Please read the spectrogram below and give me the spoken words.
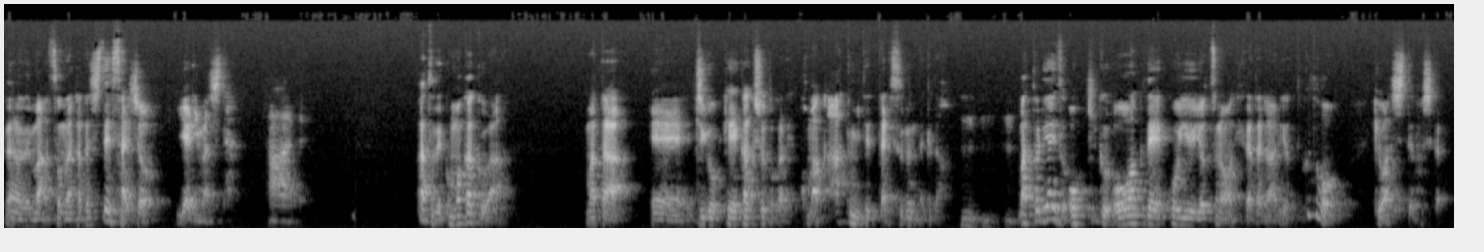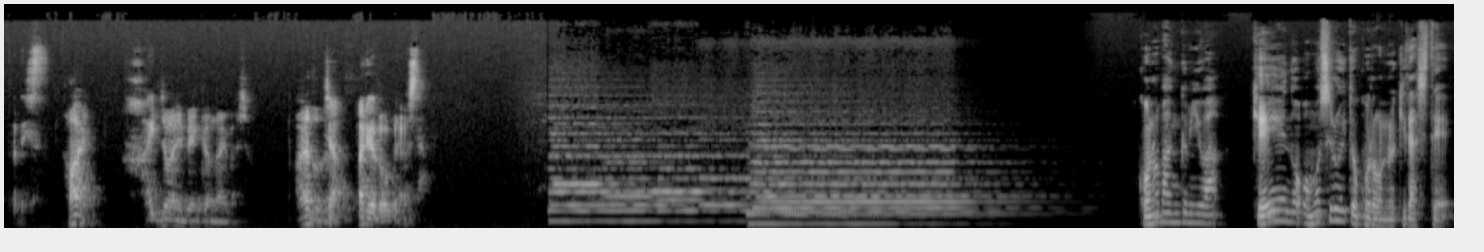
なのでまあそんな形で最初やりました。はい。後で細かくは、また、えー、事業計画書とかで細かく見てったりするんだけど、うん。うん。うん。まあとりあえず大きく大枠でこういう4つの分け方があるよってことを今日は知ってほしかったです。はい。はい非。常に勉強になりました。ありがとうございます。じゃあ、ありがとうございました。この番組は経営の面白いところを抜き出して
